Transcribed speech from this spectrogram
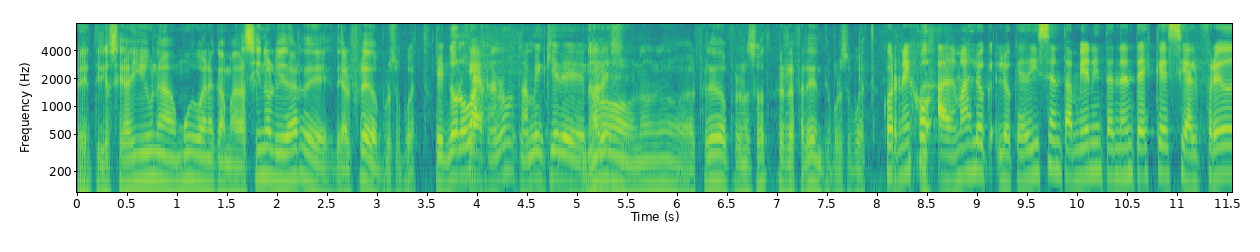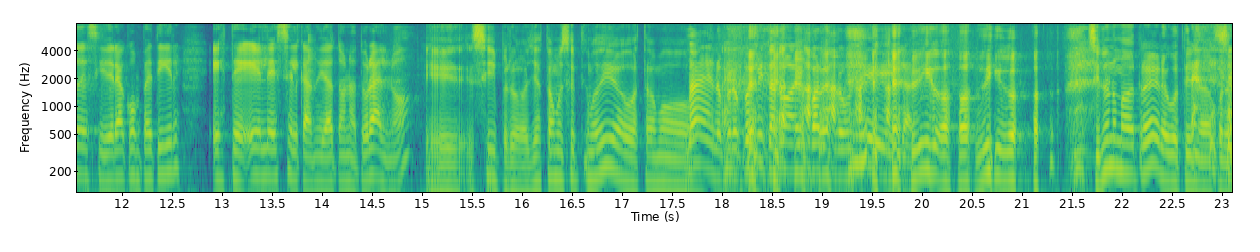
Petri. O sea, hay una muy buena camada, sin olvidar de, de Alfredo, por supuesto. Que no lo Claro. baja, ¿no? También quiere, parece. No, no, no, Alfredo para nosotros es referente, por supuesto. Cornejo, además lo, que- lo que dicen también, intendente, es que si Alfredo decidiera competir, este, él es el candidato natural, ¿no? Eh, sí, pero ¿ya estamos en séptimo día o estamos...? Bueno, pero Pepita, no, hay un par de preguntitas. digo, digo. Si no, no me va a traer Agustina. Sí,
